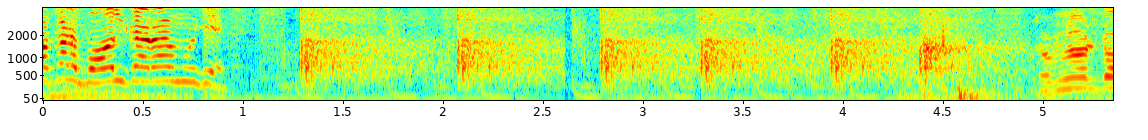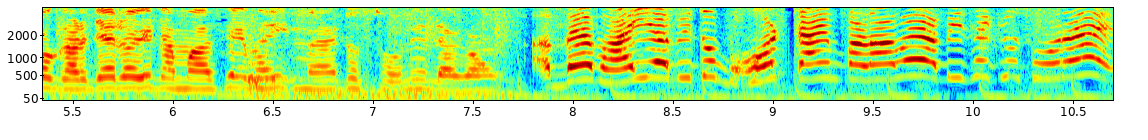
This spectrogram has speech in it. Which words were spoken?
पकड़ बॉल करा मुझे। तुम लोग तो करते रहो तमाशे भाई मैं तो सोने लगा हूँ। अबे भाई अभी तो बहुत टाइम पड़ा हुआ है अभी से क्यों सो रहा है?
